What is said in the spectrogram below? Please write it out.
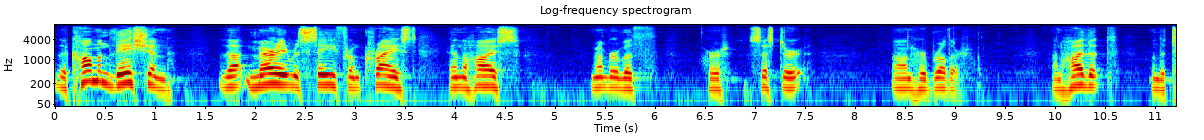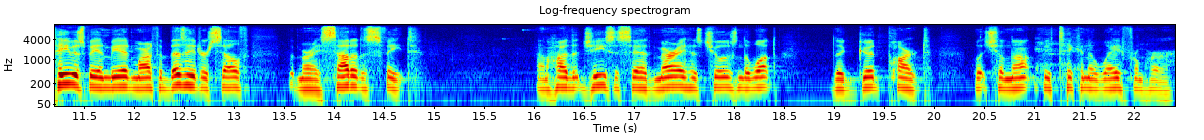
the commendation that Mary received from Christ in the house, remember, with her sister and her brother. And how that when the tea was being made, Martha busied herself, but Mary sat at his feet. And how that Jesus said, Mary has chosen the what? The good part, which shall not be taken away from her.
